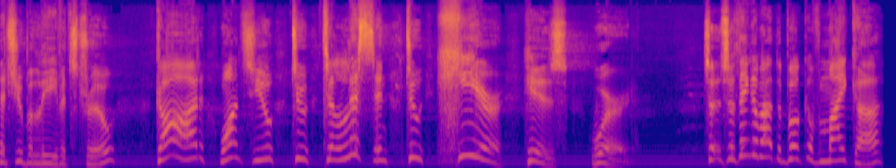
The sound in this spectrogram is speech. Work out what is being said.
that you believe it's true. God wants you to, to listen, to hear His word. So, so think about the book of Micah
